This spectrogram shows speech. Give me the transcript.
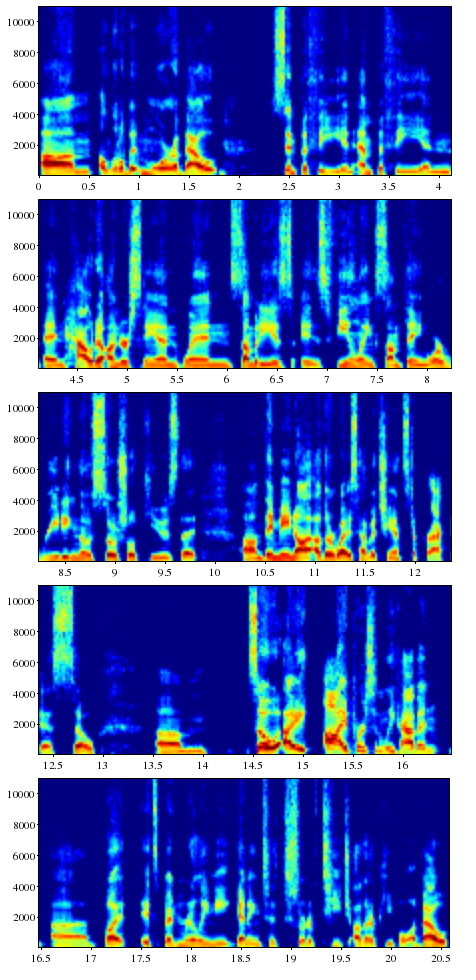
um a little bit more about sympathy and empathy and and how to understand when somebody is is feeling something or reading those social cues that um, they may not otherwise have a chance to practice. So um so i i personally haven't uh but it's been really neat getting to sort of teach other people about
